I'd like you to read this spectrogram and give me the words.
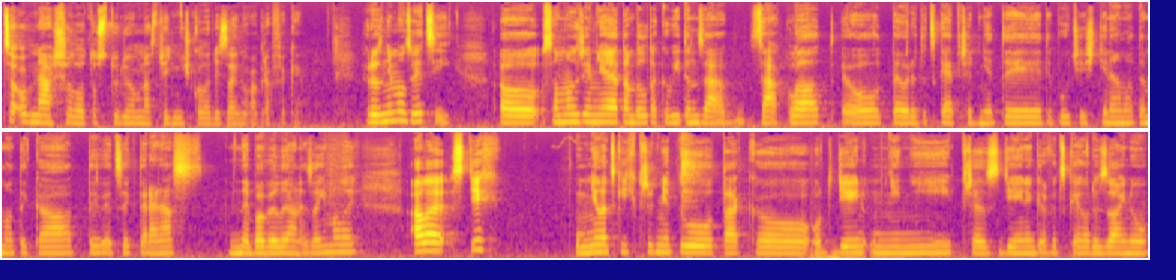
Co obnášelo to studium na střední škole designu a grafiky? Hrozně moc věcí. Samozřejmě tam byl takový ten základ, jo, teoretické předměty typu čeština, matematika, ty věci, které nás nebavily a nezajímaly. Ale z těch uměleckých předmětů, tak od dějin umění přes dějiny grafického designu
